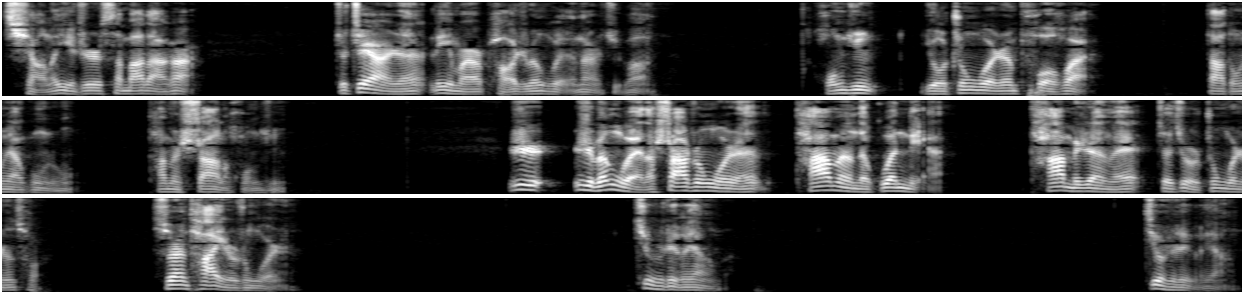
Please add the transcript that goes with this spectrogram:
抢了一只三八大盖就这样人立马跑日本鬼子那儿举报去。皇军有中国人破坏大东亚共荣，他们杀了皇军。日日本鬼子杀中国人，他们的观点。他们认为这就是中国人错，虽然他也是中国人，就是这个样子，就是这个样子。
